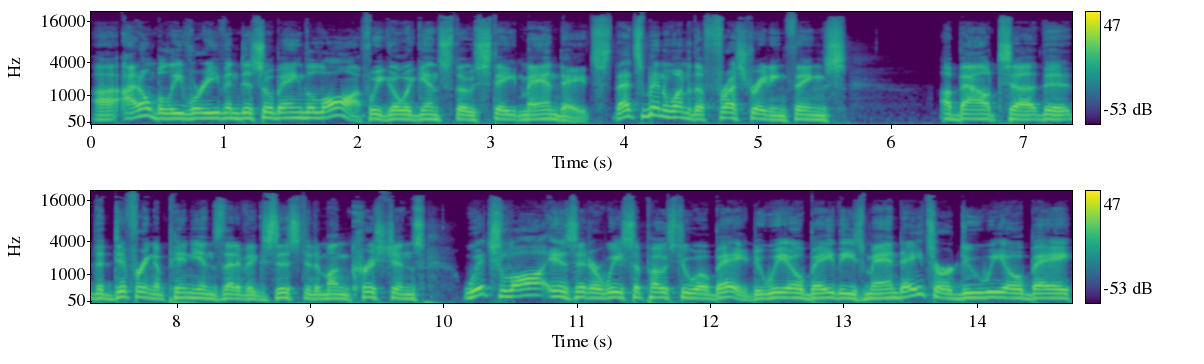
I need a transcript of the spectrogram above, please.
uh, I don't believe we're even disobeying the law if we go against those state mandates. That's been one of the frustrating things about uh, the the differing opinions that have existed among Christians. Which law is it are we supposed to obey? Do we obey these mandates or do we obey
